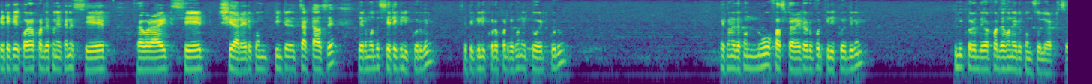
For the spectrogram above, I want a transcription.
এটাকে করার পর দেখুন, এখানে সেভ ফেভারাইট সেট শেয়ার এরকম তিনটে, চারটা আছে। এর মধ্যে সেটে ক্লিক করবেন। সেটে ক্লিক করার পর দেখুন একটু ওয়েট করুন। এখানে দেখুন নো ফাস্টার এটার উপর ক্লিক করে দেবেন। ক্লিক করে দেওয়ার পর দেখুন এরকম চলে আসছে।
